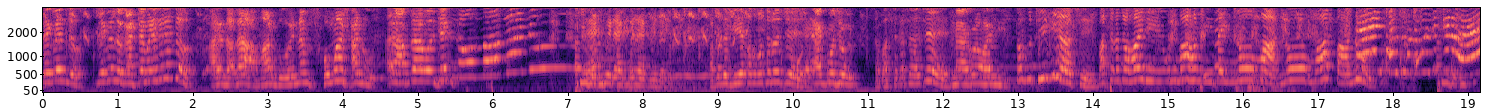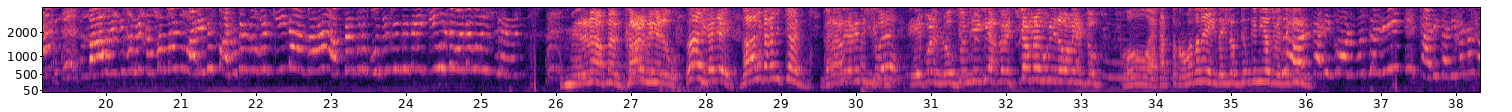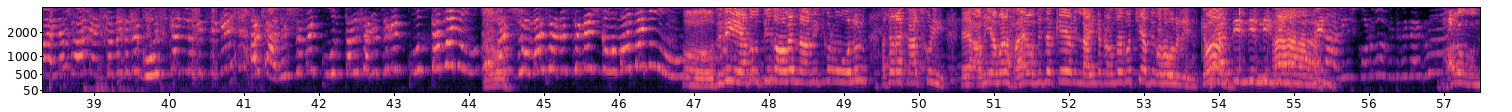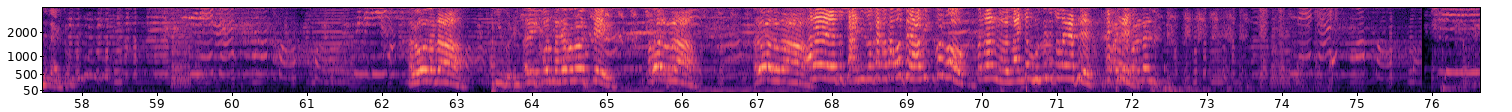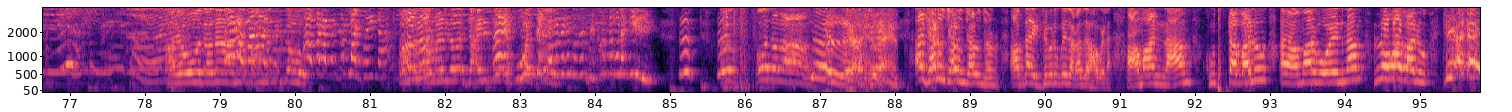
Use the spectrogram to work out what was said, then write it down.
দেখলেন তো? দেখলেন তো? গাড়টা মেরে দিলেন তো? আরে দাদা আমার বউয়ের নাম সোমা শানু। আরে আপনারা বলছেন নোমা এক মিনিট এক মিনিট এক মিনিট এক আপনাদের বিয়ে কত বছর হয়েছে? এক বছর। তা বাচ্চা কাচ্চা হয়েছে? না এখনও হয়নি। তখন তো ঠিকই আছে। বাচ্চা কাচ্চা হয়নি উনি মা হননি তাই নো মা নো মা পানু এই ফালতু কথা বলছেন কেন হ্যাঁ মা হয়নি বলে নোমা বানু আর এসব পারুটা নোমার কি নাম হ্যাঁ আপনার কোনো বুদ্ধি শুদ্ধি নাই কি উল্টোপাল্টা বলছেন মেরে না আপনার গাড় ভেঙে দেবো। ঠিক আছে? গালালি কাকা দিচ্ছেন? গালাগালি জায়গায় দিচ্ছি মানে? এরপরে লোকজন নিয়ে গিয়ে আপনাকে চামড়া গুড়িয়ে দেবো আমি একদম। ও একার তো ক্ষমতা নেই তাই লোকজনকে নিয়ে আসবেন নাকি? সরকারি কর্মচারী কারি কারি টাকা পান একটা বেটাতে ঘুষ খান লোকের থেকে আর কাজের সময় কুত্তাল জায়গায় কুত্তা বানু আর সোমা জায়গায় নোমা বানু। ও দিদি এত উত্তেজিত হবেন না আমি কি করব বলুন? আচ্ছা একটা কাজ করি। আমি আমার হায়ার অফিসারকে আমি লাইনটা ট্রান্সফার করছি আপনি কথা বলে নিন। কেমন? হ্যাঁ, দিন দিন দিন। হ্যাঁ, হ্যাঁ, হ্যাঁ। দিন নালিশ করব আমি তুমি দেখো ভালো মতন দেবে একদম। আরে ও দাদা আরে কোন ভাষায় কথা হচ্ছে ও দাদা আরে ও দাদা। আরে এ তো চাইনিজ ভাষায় কথা বলছে আমি কি করব? লাইনটা ভুল দিকে চলে গেছে। আরে ও দাদা আমরা বাঙালি তো। আমার না। আমরা বাঙালি দাদা চাইনিজ এই, ফোনটা কবে থেকে তোদের ঠিক করতে বলেছি? ও দাদা আর ছাড়ুন ছাড়ুন ছাড়ুন ছাড়ুন। আপনার এক্সিকিউটিভকে দেখাতে হবে না। আমার নাম কুত্তা বানু আর আমার বউয়ের নাম নোয়া বানু। ঠিক আছে?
